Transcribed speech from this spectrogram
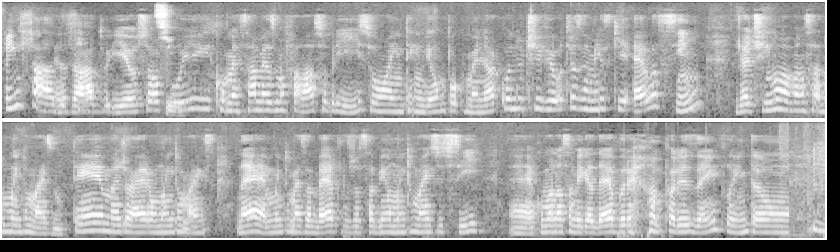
pensada, Exato, sabe? e eu só Sim. fui começar mesmo a falar sobre isso ou a entender um pouco melhor quando eu tive outras amigas que elas sim já tinham avançado muito mais no tema, já eram muito mais, né, muito mais abertas, já sabiam muito mais de si, é, como a nossa amiga Débora, por exemplo, então.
